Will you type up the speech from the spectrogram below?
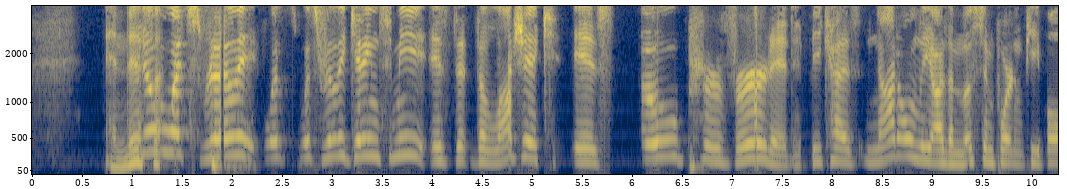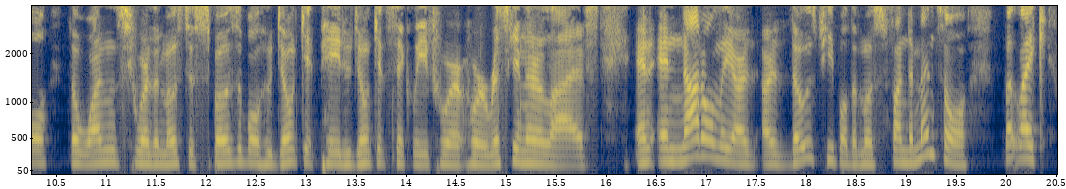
And this, you know, what's really what's what's really getting to me is that the logic is so perverted because not only are the most important people the ones who are the most disposable, who don't get paid, who don't get sick leave, who are who are risking their lives, and and not only are are those people the most fundamental, but like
